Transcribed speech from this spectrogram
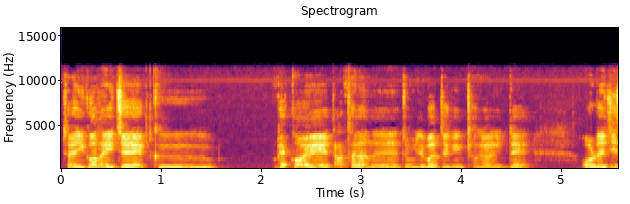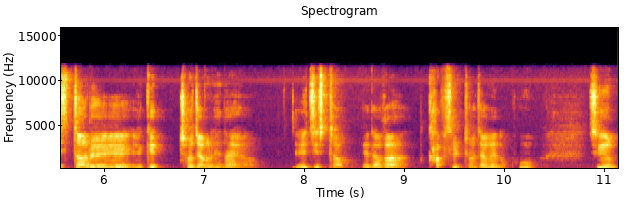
자 이거는 이제 그 packer에 나타나는 좀 일반적인 경향인데 어, 레지스터를 이렇게 저장을 해놔요. 레지스터에다가 값을 저장해 놓고 지금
